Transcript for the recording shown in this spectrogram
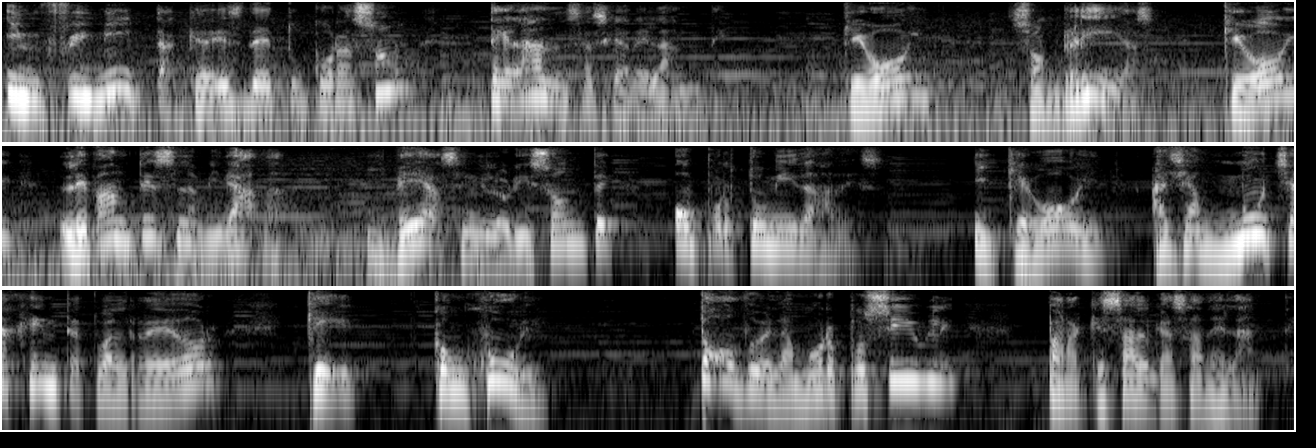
infinita que desde tu corazón te lanza hacia adelante. Que hoy sonrías, que hoy levantes la mirada y veas en el horizonte oportunidades. Y que hoy haya mucha gente a tu alrededor que conjure todo el amor posible para que salgas adelante.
